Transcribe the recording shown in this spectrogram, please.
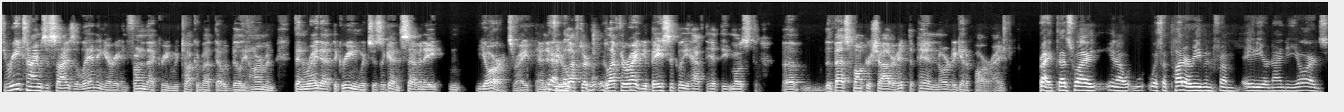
three times the size of landing area in front of that green. We talk about that with Billy Harmon, then right at the green, which is again seven, eight yards, right? And if you're no- left or left or right, you basically have to hit the most uh the best bunker shot or hit the pin in order to get a par, right? Right. That's why you know with a putter even from eighty or ninety yards,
